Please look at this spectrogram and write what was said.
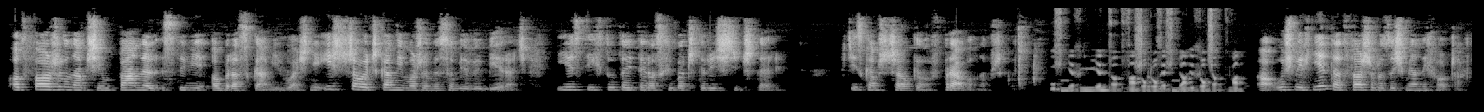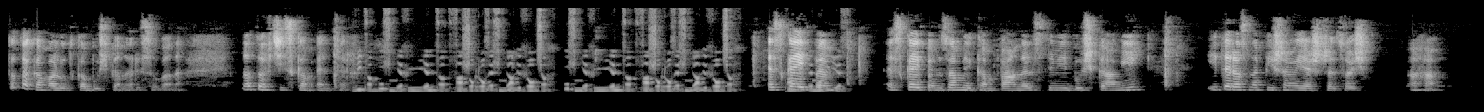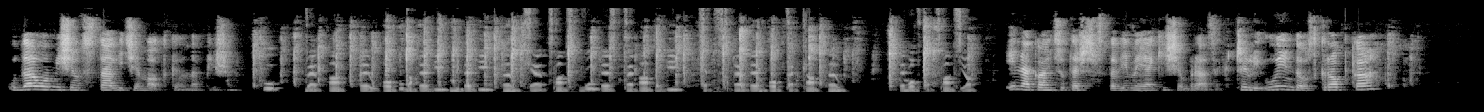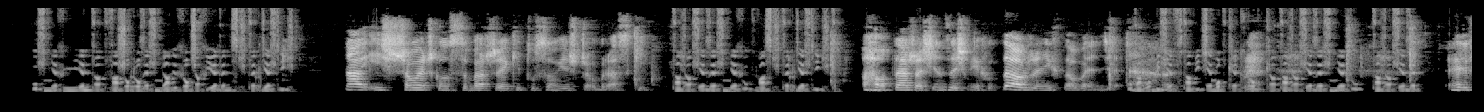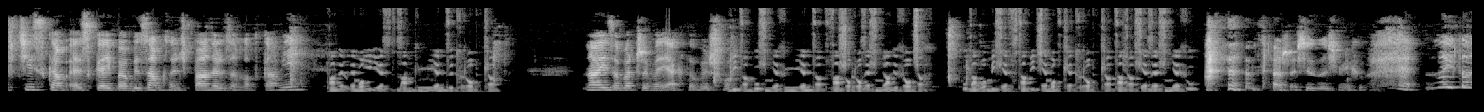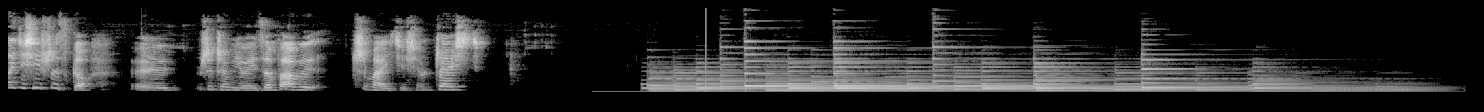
Otworzył nam się panel z tymi obrazkami właśnie i strzałeczkami możemy sobie wybierać. Jest ich tutaj teraz chyba 44. Wciskam strzałkę w prawo na przykład. Uśmiechnięta twarz o roześmianych oczach 2. O, uśmiechnięta twarz o roześmianych oczach. To taka malutka buźka narysowana. No to wciskam Enter. Witam uśmiechnięta twarz o roześmianych oczach. Uśmiechnięta twarz o roześmianych oczach. Escape'em, escape'em zamykam panel z tymi buźkami. I teraz napiszę jeszcze coś. Aha, udało mi się wstawić emotkę, napiszę. I na końcu też wstawimy jakiś obrazek, czyli Windows. Uśmiechnięta twarz o roześmianych oczach 1 z 40. No i strzałeczką zobaczę, jakie tu są jeszcze obrazki. Tata się śmiechu 2 z 40. O, tarza się ze śmiechu. Dobrze, niech to będzie. Udało mi się wstawić emotkę kropka. Tata się śmiechu. Tata się E, Wciskam Escape, aby zamknąć panel z emotkami. Panel emoji jest zamknięty kropka. No i zobaczymy, jak to wyszło. Witam uśmiechnięta twarz o roześmianych oczach. Udało mi się wstawić emotkę kropka. Tata się śmiechu. Tarza się ze śmiechu. No i to na dzisiaj wszystko. Yy, Życzę miłej zabawy. Trzymajcie się. Cześć.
